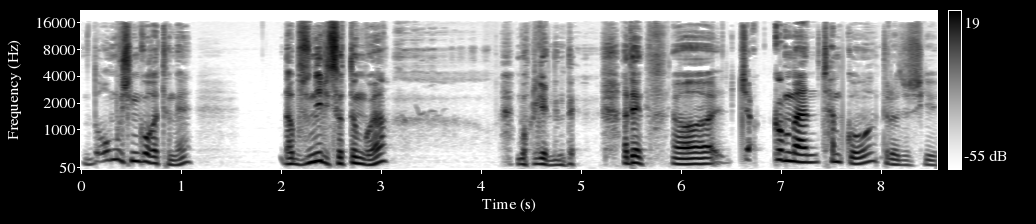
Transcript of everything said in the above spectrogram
너무 쉰 것 같으네. 나 무슨 일 있었던 거야? 모르겠는데. 하여튼, 어, 조금만 참고 들어주시기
